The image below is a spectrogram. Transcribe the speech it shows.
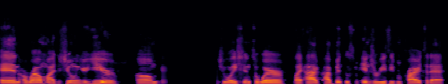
And around my junior year, um, situation to where like I've, I've been through some injuries even prior to that.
